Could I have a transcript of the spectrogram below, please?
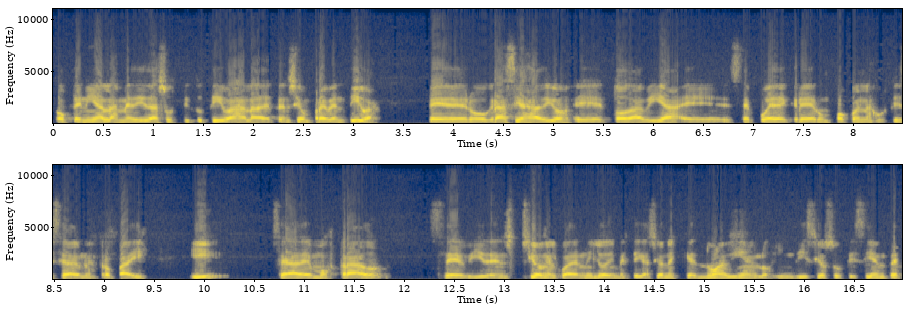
obtenía las medidas sustitutivas a la detención preventiva. Pero gracias a Dios todavía se puede creer un poco en la justicia de nuestro país y se ha demostrado se evidenció en el cuadernillo de investigaciones que no habían los indicios suficientes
